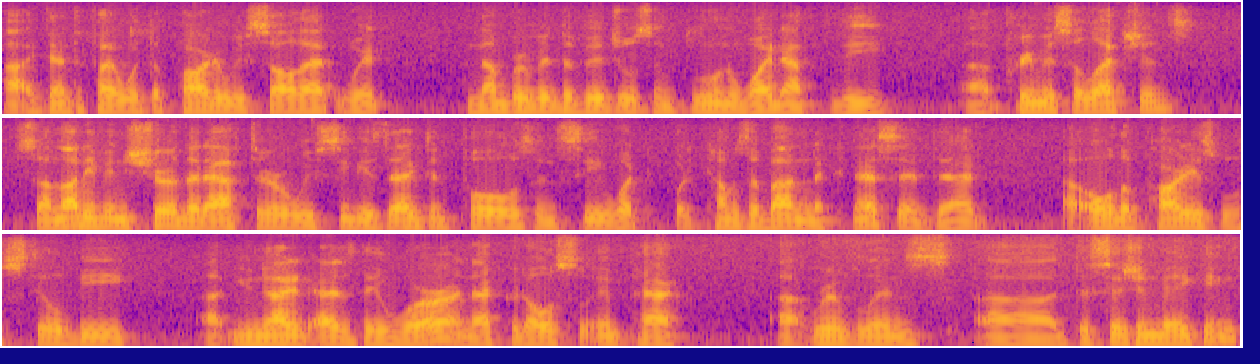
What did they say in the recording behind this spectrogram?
uh, identify with the party. We saw that with a number of individuals in blue and white after the uh, previous elections. So I'm not even sure that after we see these exit polls and see what, what comes about in the Knesset, that uh, all the parties will still be uh, united as they were, and that could also impact Rivlin's uh, decision making.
